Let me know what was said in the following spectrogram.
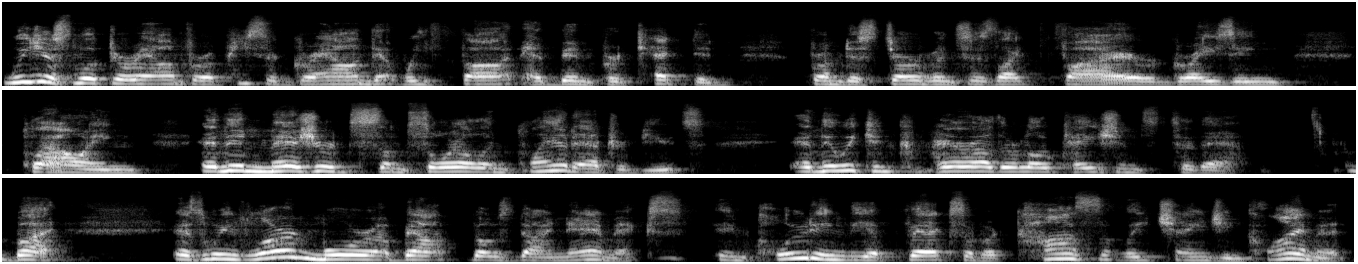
we just looked around for a piece of ground that we thought had been protected from disturbances like fire, grazing, plowing, and then measured some soil and plant attributes. And then we can compare other locations to that. But as we've learned more about those dynamics, including the effects of a constantly changing climate,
